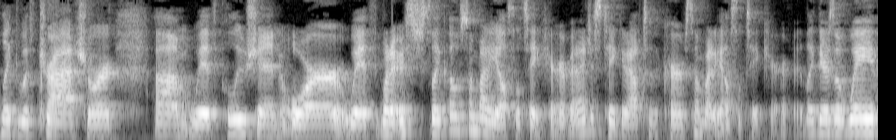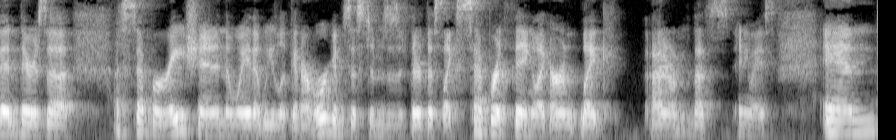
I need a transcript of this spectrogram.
like with trash or um, with pollution or with whatever. It's just like, oh, somebody else will take care of it. I just take it out to the curb. Somebody else will take care of it. Like there's a way that there's a, a separation in the way that we look at our organ systems as if they're this like separate thing, like our, like, I don't, that's anyways. And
